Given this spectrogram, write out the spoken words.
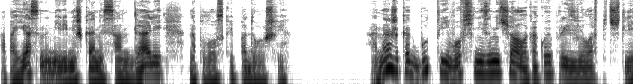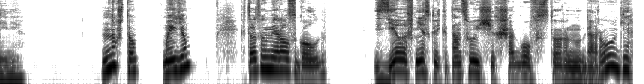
опоясанными ремешками сандалий на плоской подошве. Она же как будто и вовсе не замечала, какое произвела впечатление. «Ну что, мы идем? Кто-то умирал с голоду». Сделав несколько танцующих шагов в сторону дороги,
